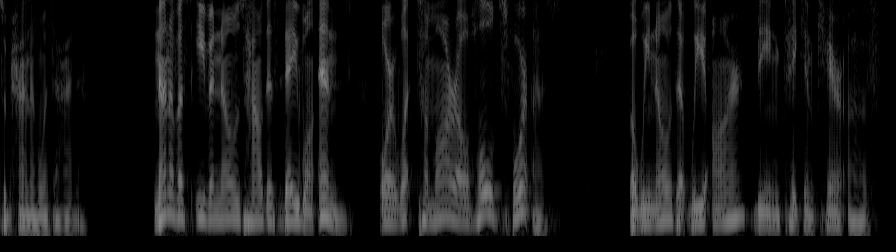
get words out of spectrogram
Subhanahu wa ta'ala. None of us even knows how this day will end or what tomorrow holds for us. But we know that we are being taken care of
